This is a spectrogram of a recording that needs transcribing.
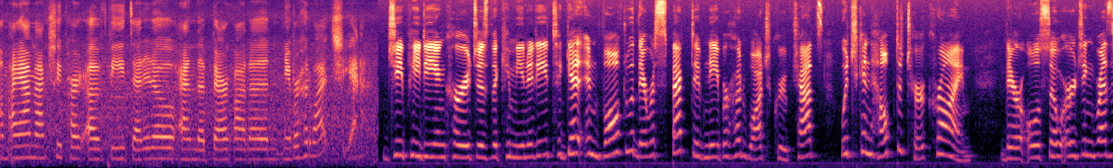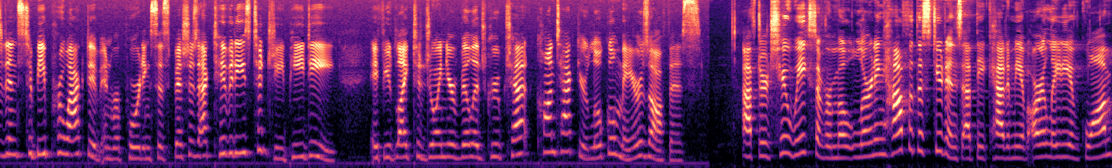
um, I am actually part of the Dededo and the Barrigada Neighborhood Watch. Yeah. GPD encourages the community to get involved with their respective neighborhood watch group chats, which can help deter crime. They're also urging residents to be proactive in reporting suspicious activities to GPD. If you'd like to join your village group chat, contact your local mayor's office. After two weeks of remote learning, half of the students at the Academy of Our Lady of Guam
